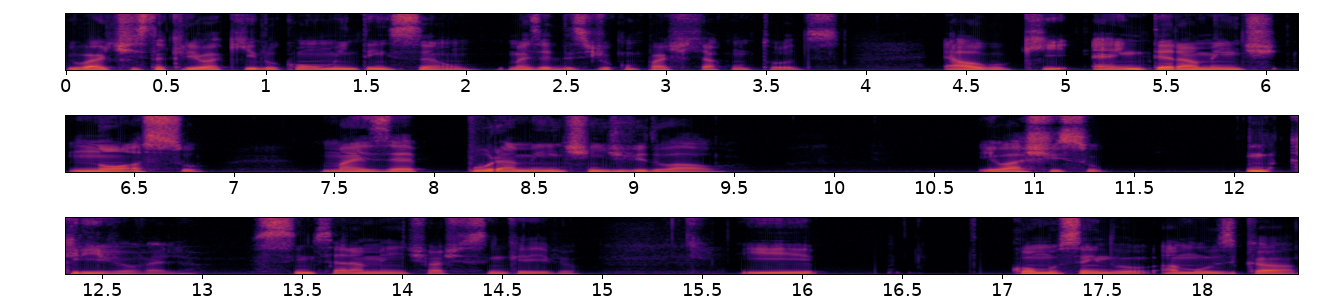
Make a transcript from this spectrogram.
e o artista criou aquilo com uma intenção, mas ele decidiu compartilhar com todos. É algo que é inteiramente nosso, mas é puramente individual. Eu acho isso incrível, velho. Sinceramente, eu acho isso incrível. E como sendo a música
